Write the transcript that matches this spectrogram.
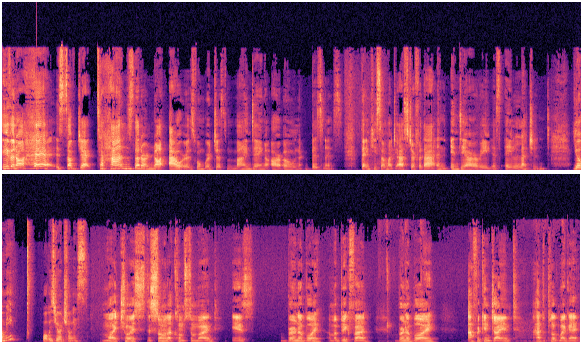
even our hair is subject to hands that are not ours when we're just minding our own business. Thank you so much, Esther, for that. And India.Arie is a legend. Yomi, what was your choice? My choice, the song that comes to mind is Burna Boy. I'm a big fan. Burna Boy, African Giant. I had to plug my guy.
